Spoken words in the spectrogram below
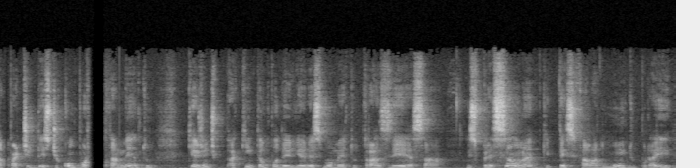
A partir deste comportamento, que a gente aqui então poderia nesse momento trazer essa expressão, né, que tem se falado muito por aí,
